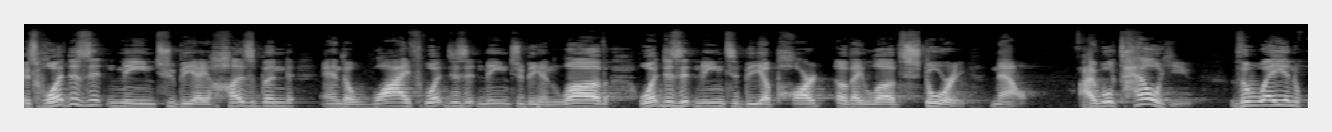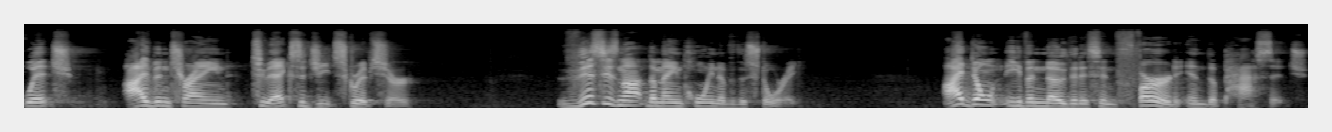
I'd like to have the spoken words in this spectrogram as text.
is what does it mean to be a husband and a wife? What does it mean to be in love? What does it mean to be a part of a love story? Now, I will tell you the way in which I've been trained to exegete Scripture. This is not the main point of the story. I don't even know that it's inferred in the passage,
